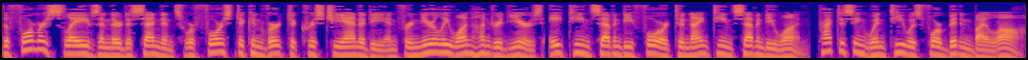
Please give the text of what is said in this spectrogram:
The former slaves and their descendants were forced to convert to Christianity and for nearly 100 years 1874 to 1971, practicing Winti was forbidden by law.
